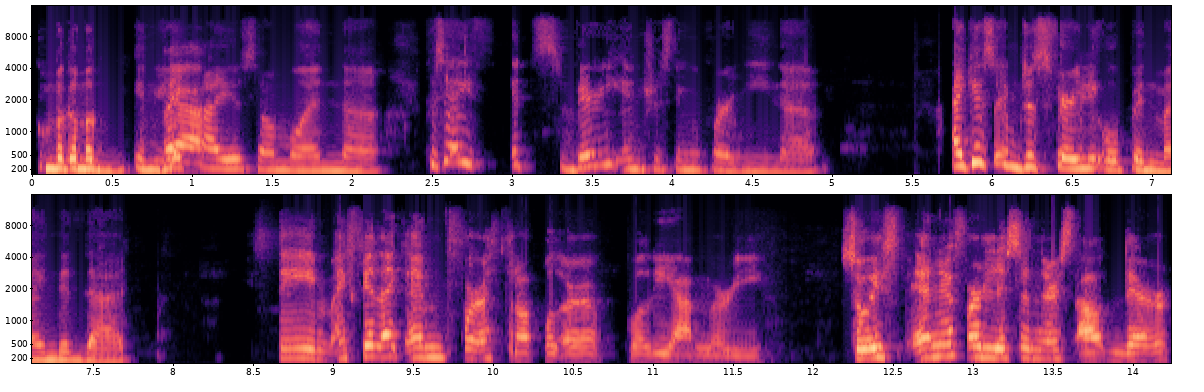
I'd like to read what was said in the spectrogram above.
kumbaga mag-invite Yeah. tayo someone na, kasi I, it's very interesting for me na, I guess I'm just fairly open-minded that, Same. I feel like I'm for a throuple or a polyamory. So if any of our listeners out there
